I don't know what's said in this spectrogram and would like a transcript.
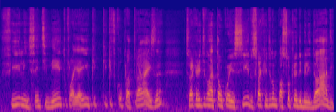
feeling, sentimento, falar, e aí, o que, que, ficou para trás, né? Será que a gente não é tão conhecido? Será que a gente não passou credibilidade?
